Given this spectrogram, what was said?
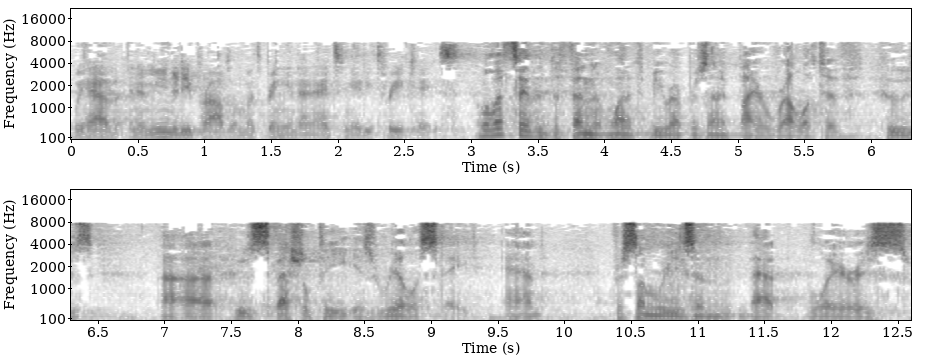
we have an immunity problem with bringing that 1983 case. Well, let's say the defendant wanted to be represented by a relative whose, uh, whose specialty is real estate, and for some reason that lawyer is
